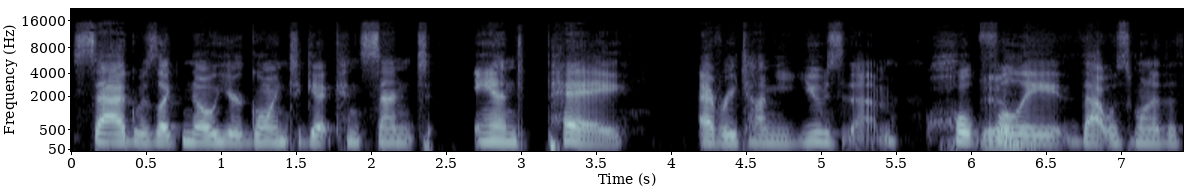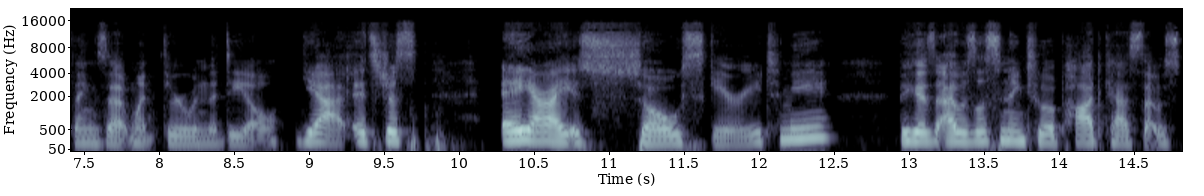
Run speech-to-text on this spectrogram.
SAG was like, no, you're going to get consent and pay every time you use them. Hopefully, that was one of the things that went through in the deal. Yeah, it's just AI is so scary to me because I was listening to a podcast that was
